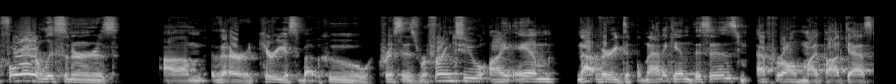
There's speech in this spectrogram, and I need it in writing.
For our listeners um, that are curious about who Chris is referring to, I am not very diplomatic, and this is, after all, my podcast.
